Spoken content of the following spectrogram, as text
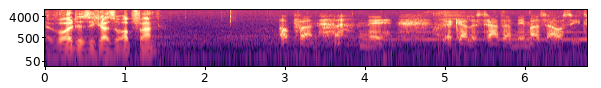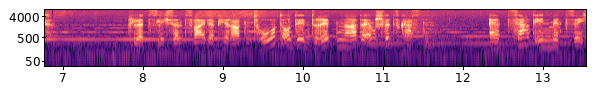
Er wollte sich also opfern. Opfern? nee. Der Kerl ist härter im Nehmen, als er aussieht. Plötzlich sind zwei der Piraten tot und den dritten hat er im Schwitzkasten. Er zerrt ihn mit sich,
